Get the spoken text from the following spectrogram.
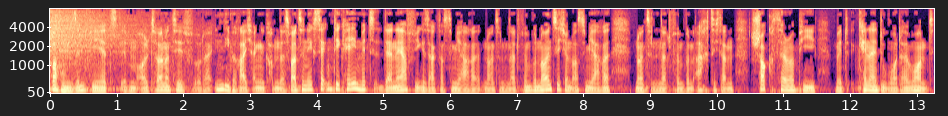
versprochen sind wir jetzt im Alternative- oder Indie-Bereich angekommen. Das war zunächst Second Decay mit Der Nerv, wie gesagt, aus dem Jahre 1995 und aus dem Jahre 1985 dann Shock Therapy mit Can I Do What I Want.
